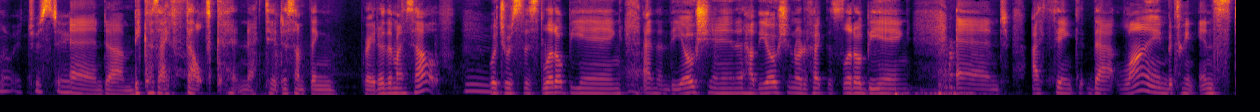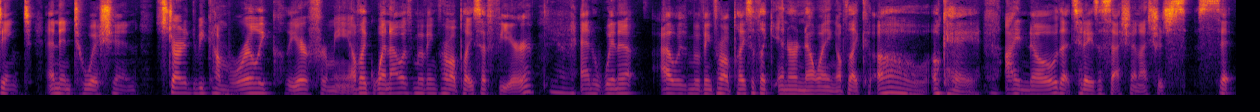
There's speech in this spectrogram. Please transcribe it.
oh interesting and um, because I felt connected to something greater than myself, which was this little being, and then the ocean, and how the ocean would affect this little being. And I think that line between instinct and intuition started to become really clear for me of like when I was moving from a place of fear Yeah. and when it, I was moving from a place of like inner knowing of like, oh, okay, I know that today's a session I should sit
